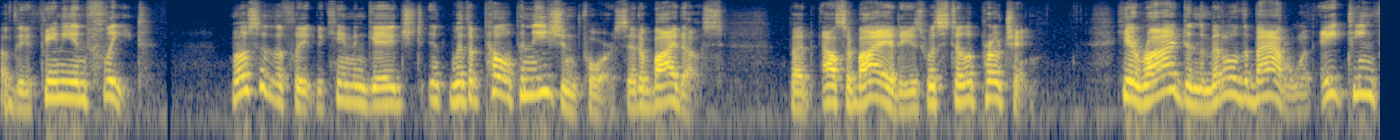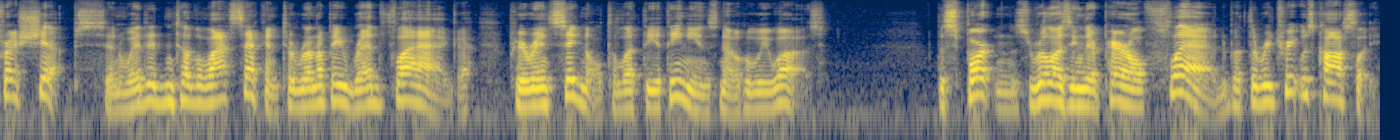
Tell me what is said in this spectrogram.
of the Athenian fleet. Most of the fleet became engaged in, with a Peloponnesian force at Abydos, but Alcibiades was still approaching. He arrived in the middle of the battle with 18 fresh ships and waited until the last second to run up a red flag, a prearranged signal to let the Athenians know who he was. The Spartans, realizing their peril, fled, but the retreat was costly.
